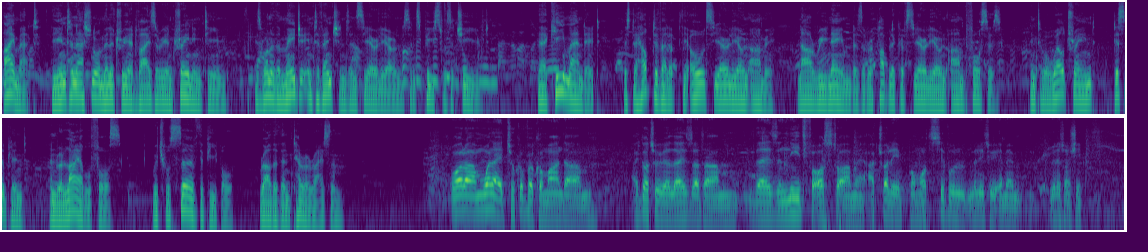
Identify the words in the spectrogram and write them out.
IMATT, the International Military Advisory and Training Team, is one of the major interventions in Sierra Leone since peace was achieved. Their key mandate is to help develop the old Sierra Leone Army, now renamed as the Republic of Sierra Leone Armed Forces, into a well trained, disciplined, and reliable force which will serve the people rather than terrorize them. Well, um, when I took over command, um, I got to realize that um, there is a need for us to um, actually promote civil-military um, relationship.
